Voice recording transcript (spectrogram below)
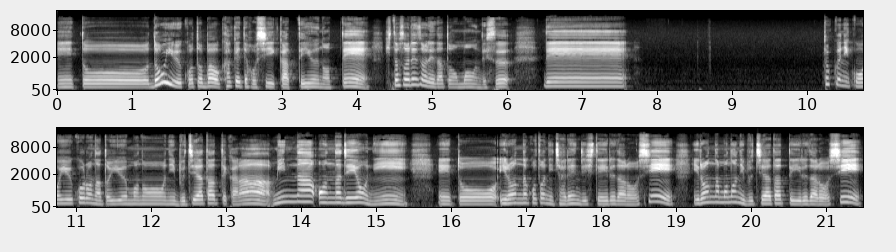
えーと、どういう言葉をかけてほしいかっていうのって人それぞれだと思うんです。で特にこういうコロナというものにぶち当たってからみんな同じように、えーと、いろんなことにチャレンジしているだろうしいろんなものにぶち当たっているだろうし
